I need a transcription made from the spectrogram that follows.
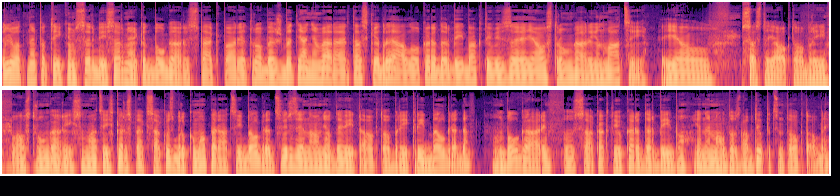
ļoti nepatīkams Serbijas armijai, kad Bulgāri spēki pāriet robežu, bet jāņem vērā ir tas, ka reālo kara darbību aktivizēja Austrungārija un Vācija. Jau 6. oktobrī Austrumgārijas un Vācijas karaspēki sāk uzbrukuma operāciju Belgradas virzienā, un jau 9. oktobrī krīt Belgrada un Bulgāri uzsāka aktīvu kara darbību, ja nemaldos, ap 12. oktobri.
